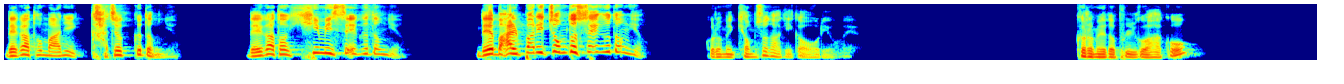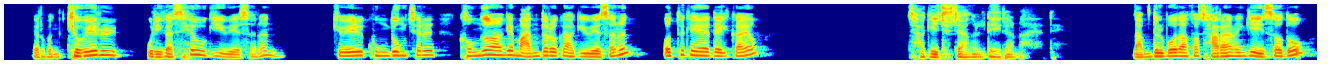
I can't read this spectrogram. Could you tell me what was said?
내가 더 많이 가졌거든요. 내가 더 힘이 세거든요. 내 말빨이 좀 더 세거든요. 그러면 겸손하기가 어려워요. 그럼에도 불구하고 여러분 교회를 우리가 세우기 위해서는 교회의 공동체를 건강하게 만들어 가기 위해서는 어떻게 해야 될까요? 자기 주장을 내려놔야 돼요. 남들보다 더 잘하는 게 있어도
